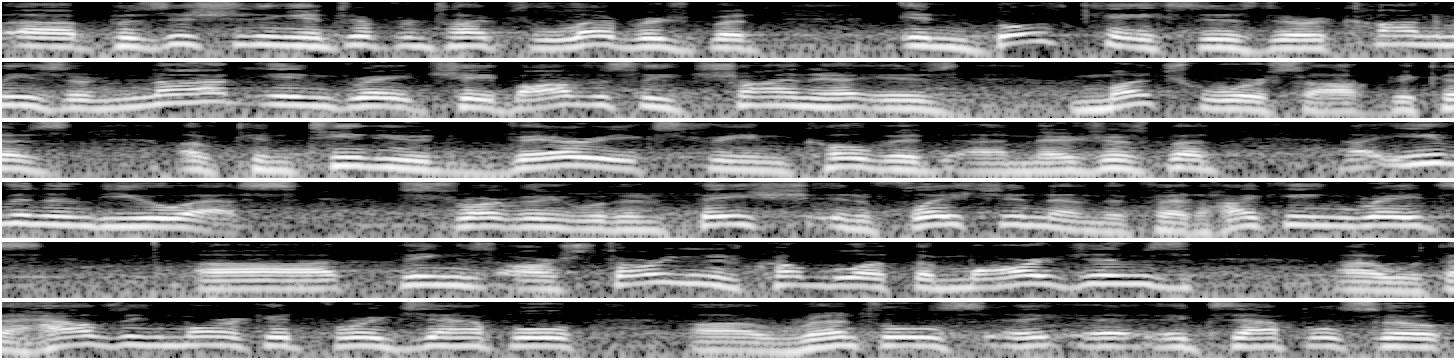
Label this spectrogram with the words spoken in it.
uh, positioning and different types of leverage, but in both cases, their economies are not in great shape. Obviously, China is much worse off because of continued very extreme COVID uh, measures, but uh, even in the U.S., struggling with inflation and the Fed hiking rates, uh, things are starting to crumble at the margins uh, with the housing market, for example, uh, rentals, example. So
